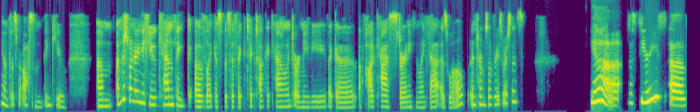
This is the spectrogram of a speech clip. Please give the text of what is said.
Yeah, those are awesome. Thank you. Um, I'm just wondering if you can think of like a specific TikTok account or maybe like a, a podcast or anything like that as well in terms of resources. Yeah, a series of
